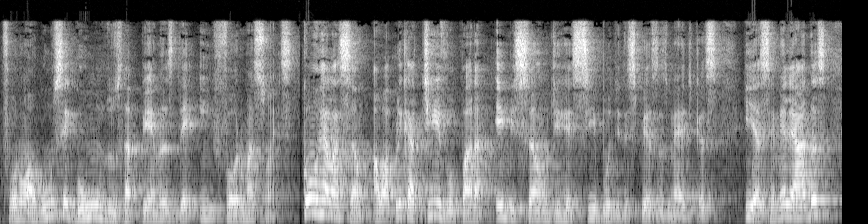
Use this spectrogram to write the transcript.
Foram alguns segundos apenas de informações. Com relação ao aplicativo para emissão de recibo de despesas médicas e assemelhadas,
